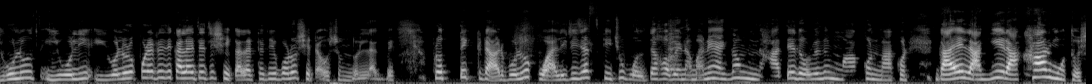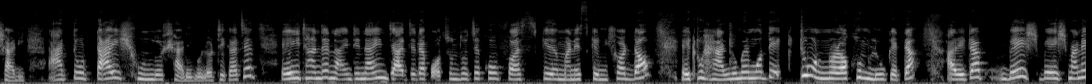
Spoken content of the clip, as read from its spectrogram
ইয়োলো ইয়োলি ইয়োলোর ওপর একটা যে কালার আছে, সেই কালারটা দিয়ে পরো সেটাও সুন্দর লাগবে। প্রত্যেকটা আর বলব কোয়ালিটি জাস্ট কিছু বলতে হবে না। মানে একদম হাতে ধরবে মাখন মাখন। গায়ে লাগিয়ে রাখার মতো শাড়ি। এতটাই সুন্দর শাড়িগুলো, ঠিক আছে? এইট হান্ড্রেড নাইনটি নাইন যার যেটা পছন্দ হচ্ছে, খুব ফার্স্ট মানে স্ক্রিনশট দাও। একটু হ্যান্ডলুমের মধ্যে একটু অন্যরকম লুক এটা। আর এটা বেশ বেশ মানে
